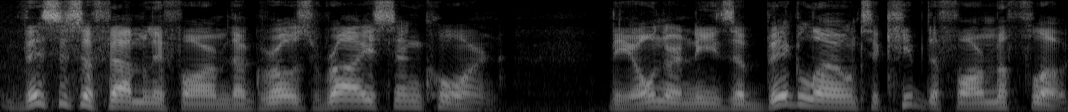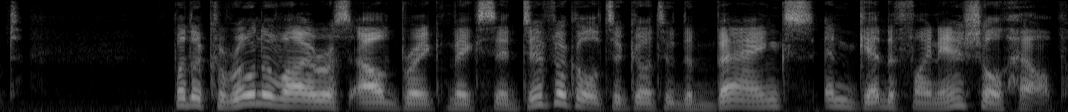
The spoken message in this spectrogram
This is a family farm that grows rice and corn. The owner needs a big loan to keep the farm afloat. But the coronavirus outbreak makes it difficult to go to the banks and get the financial help.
